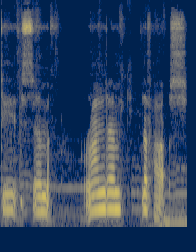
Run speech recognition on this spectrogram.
Do some random love hearts.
